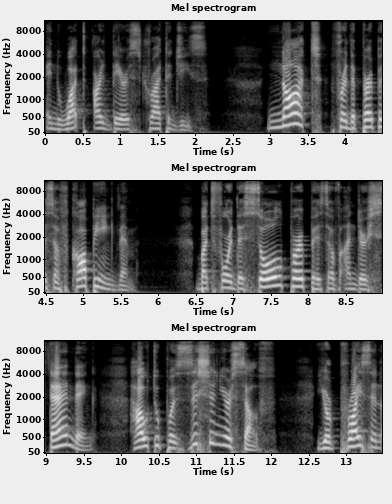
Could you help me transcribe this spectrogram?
and what are their strategies? Not for the purpose of copying them, but for the sole purpose of understanding how to position yourself, your price and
